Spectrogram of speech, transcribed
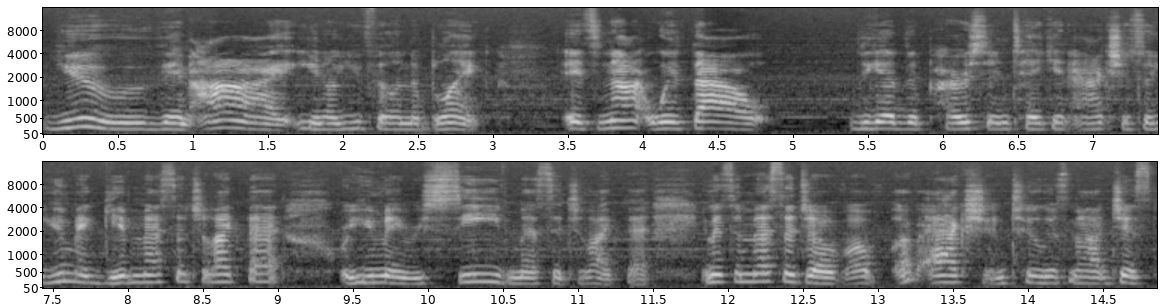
you, then I, you know, you fill in the blank. It's not without the other person taking action. So you may give message like that, or you may receive message like that. And it's a message of, of, of action too. It's not just,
